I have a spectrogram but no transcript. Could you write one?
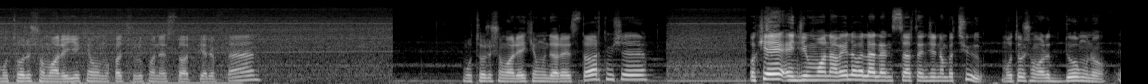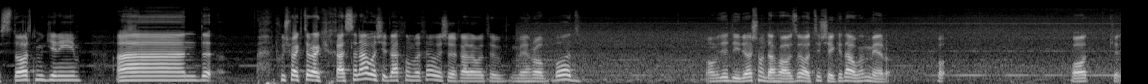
موتور شماره یکمون می‌خواد شروع کنه استارت گرفتن موتور شماره یکمون داره استارت میشه. okay engine 1 available and start engine number 2 موتور شماره دومون رو استارت می‌گیریم. And پوش بک ترک خسته نباشید وقتتون بخیر باشه. خدمات مهراب باد. با امید دیدار شما در فواز آتی شرکت هواپیمای مهراب با... باد که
